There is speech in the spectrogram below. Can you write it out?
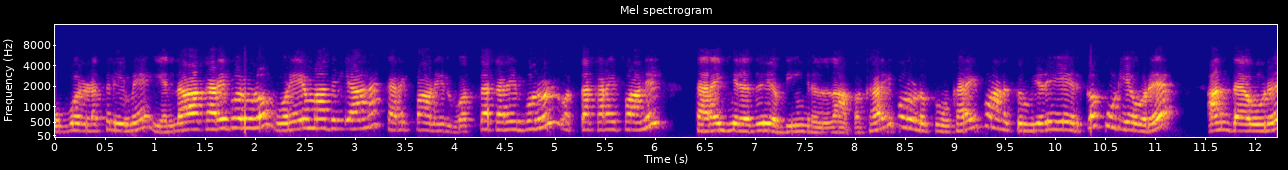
ஒவ்வொரு இடத்துலயுமே எல்லா கரைபொருளும் ஒரே மாதிரியான கரைப்பானில் ஒத்த கரைபொருள் ஒத்த கரைப்பானில் கரைகிறது அப்படிங்கிறது தான் அப்ப கரைபொருளுக்கும் கரைப்பானுக்கும் இடையே இருக்கக்கூடிய ஒரு அந்த ஒரு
